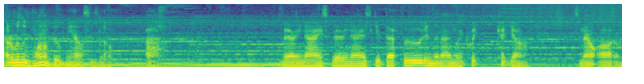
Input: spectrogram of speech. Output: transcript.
I don't really want to build any houses though. Ah. Very nice, very nice. Get that food and then I'm going to quick cut you off. It's now autumn.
